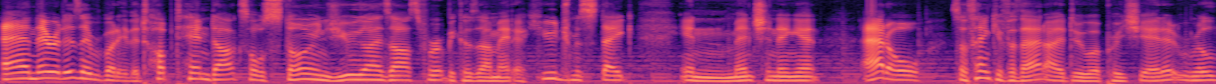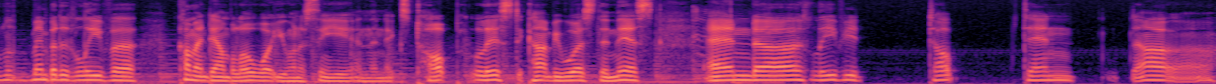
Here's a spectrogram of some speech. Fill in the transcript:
And there it is, everybody, the top 10 Dark Souls stones. You guys asked for it because I made a huge mistake in mentioning it at all. So thank you for that. I do appreciate it. Remember to leave a comment down below what you want to see in the next top list. It can't be worse than this. And uh, leave your top 10 uh,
